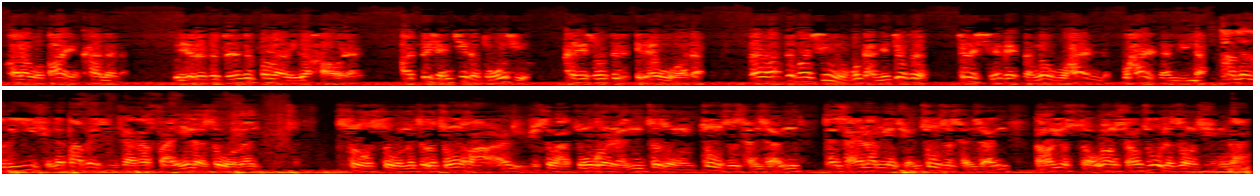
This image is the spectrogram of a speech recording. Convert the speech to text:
后来我爸也看了呢，我觉得这真是碰到了一个好人。他之前寄的东西可以说是给我的，但是他这封信我感觉就是就是写给整个武汉武汉人民的。他在这个疫情的大背景下，他反映的是我们。是是我们这个中华儿女是吧？中国人这种众志成城，在灾难面前众志成城，然后又守望相助的这种情感。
